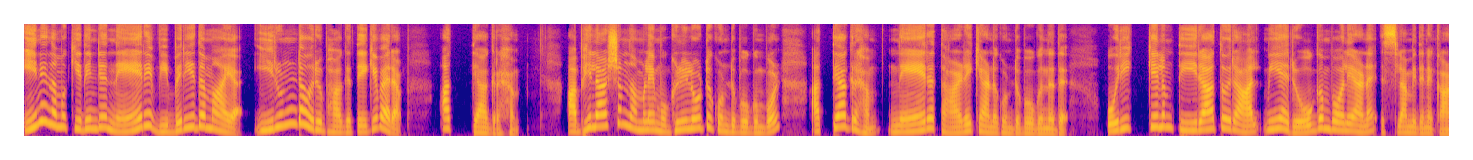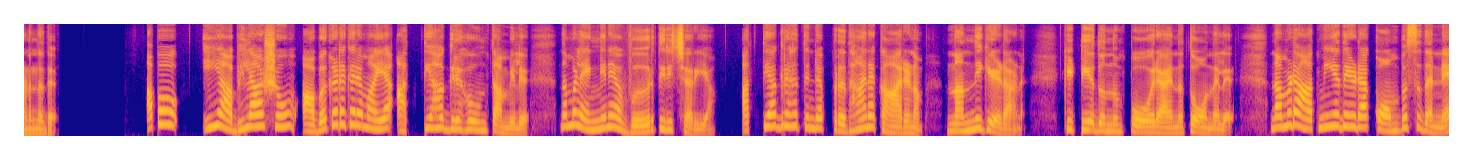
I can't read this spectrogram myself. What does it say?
ഇനി നമുക്കിതിന്റെ നേരെ വിപരീതമായ ഇരുണ്ട ഒരു ഭാഗത്തേക്ക് വരാം. അത്യാഗ്രഹം. അഭിലാഷം നമ്മളെ മുകളിലോട്ട് കൊണ്ടുപോകുമ്പോൾ അത്യാഗ്രഹം നേരെ താഴേക്കാണ് കൊണ്ടുപോകുന്നത്. ഒരിക്കലും തീരാത്ത ഒരു ആത്മീയ രോഗം പോലെയാണ് ഇസ്ലാം ഇതിനെ കാണുന്നത്. അപ്പോ ഈ അഭിലാഷവും അപകടകരമായ അത്യാഗ്രഹവും തമ്മിൽ നമ്മൾ എങ്ങനെയാ വേർതിരിച്ചറിയാം? അത്യാഗ്രഹത്തിന്റെ പ്രധാന കാരണം നന്ദികേടാണ്. കിട്ടിയതൊന്നും പോരാ എന്ന തോന്നൽ. നമ്മുടെ ആത്മീയതയുടെ ആ കോമ്പസ് തന്നെ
